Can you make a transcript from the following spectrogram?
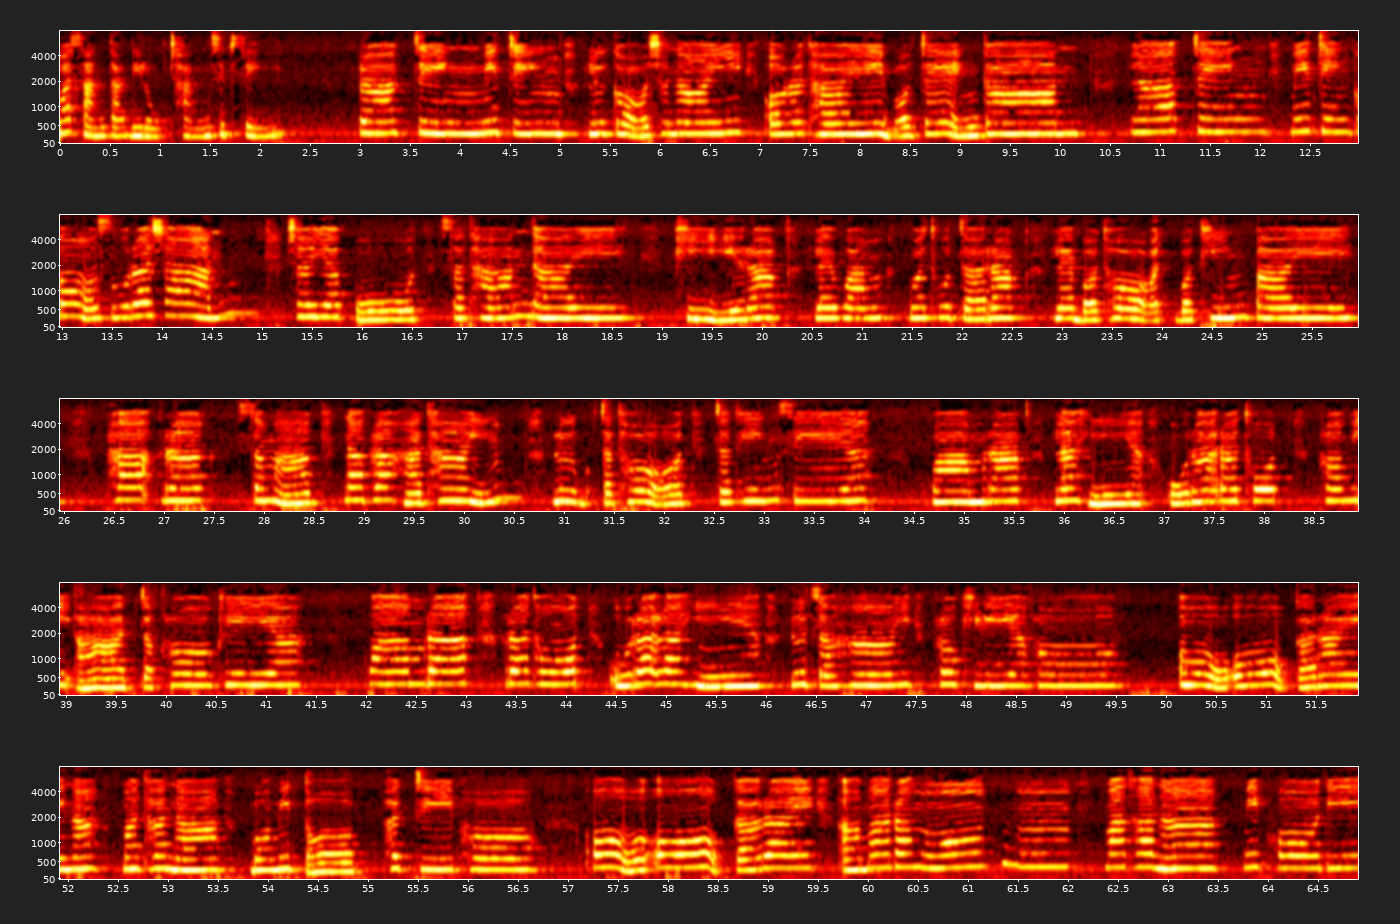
วสันตดิโลกชั้นสิบสี่รักจริงมิจริง หรือก่อชะนายอรไทยบ่แจ้งการรักจริงมิจริงก็สุรชานชยโปดสถานใด พี่รักและหวังว่าทุจะรัก และบ่ทอดบ่ทิ้งไป พระรัก สมัครหน้าพระหาไทยหรือจะทอดจะทิ้งเสีย ความรักละเหียอุระระทดเพราะมิอาจจะคลอเคลีย ความรักระทดอุระละเหียหรือจะหายเพราะเคลียคลอ โอ้โอ้กะไรนะ มาธนาบ่มีตอบพจีพอ โอ้โอ้กะไรอามารังงมาธนามีพอดี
